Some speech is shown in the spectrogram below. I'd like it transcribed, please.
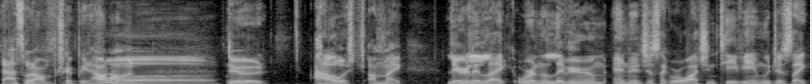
That's what I'm tripping out on, Oh. dude. I was. I'm like, literally, like we're in the living room and it's just like we're watching TV and we just like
